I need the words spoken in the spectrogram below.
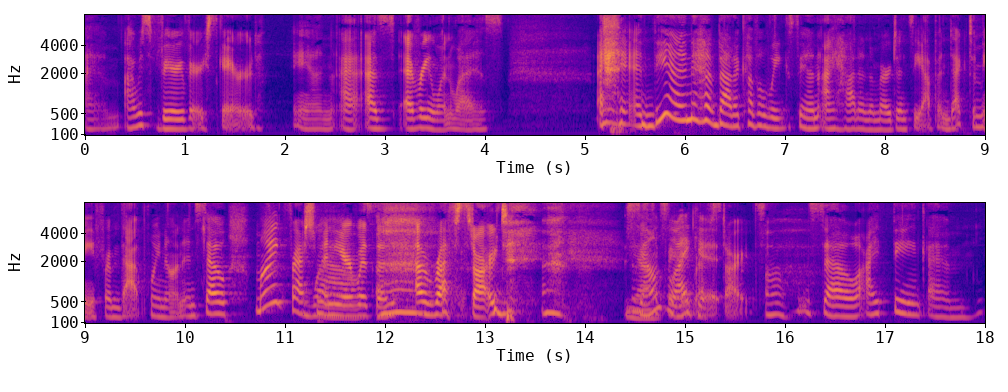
um, I was very, very scared, and as everyone was. and then, about a couple weeks in, I had an emergency appendectomy from that point on. And so, my freshman wow. year was a, a rough start. Sounds like it. Start. Oh. So I think um,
